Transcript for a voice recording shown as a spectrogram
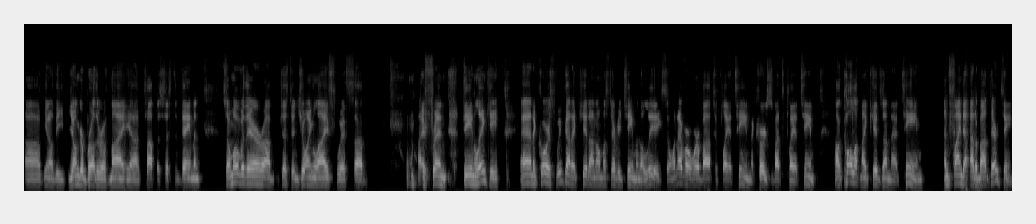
uh, you know, the younger brother of my uh, top assistant Damon. So I'm over there uh, just enjoying life with uh, my friend Dean Linke. And of course, we've got a kid on almost every team in the league. So whenever we're about to play a team, the Courage is about to play a team, I'll call up my kids on that team and find out about their team.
